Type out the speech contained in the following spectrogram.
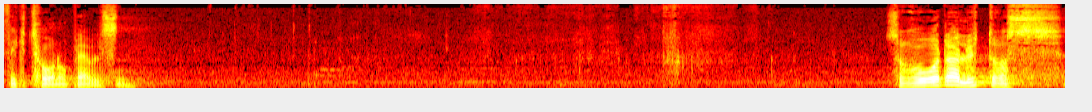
Fikk tårnopplevelsen. Så råda Luther oss,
